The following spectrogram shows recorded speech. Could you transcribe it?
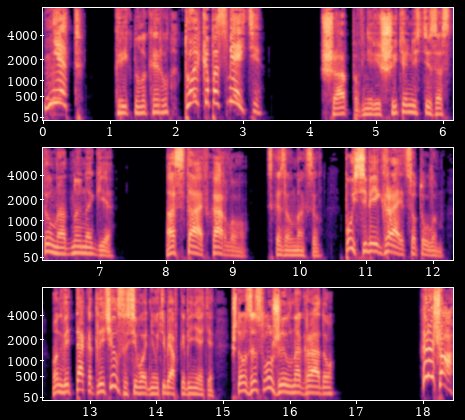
«Нет!» — крикнула Кэрол. «Только посмейте!» Шарп в нерешительности застыл на одной ноге. «Оставь Харлоу», — сказал Максвелл. «Пусть себе играет с Отулом. Он ведь так отличился сегодня у тебя в кабинете, что заслужил награду». «Хорошо!»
